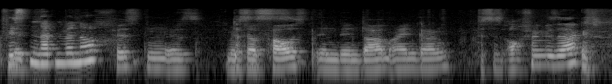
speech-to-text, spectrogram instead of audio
Fisten hatten wir noch. Fisten ist mit Das der ist- Faust in den Darmeingang. Das ist auch schön gesagt.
